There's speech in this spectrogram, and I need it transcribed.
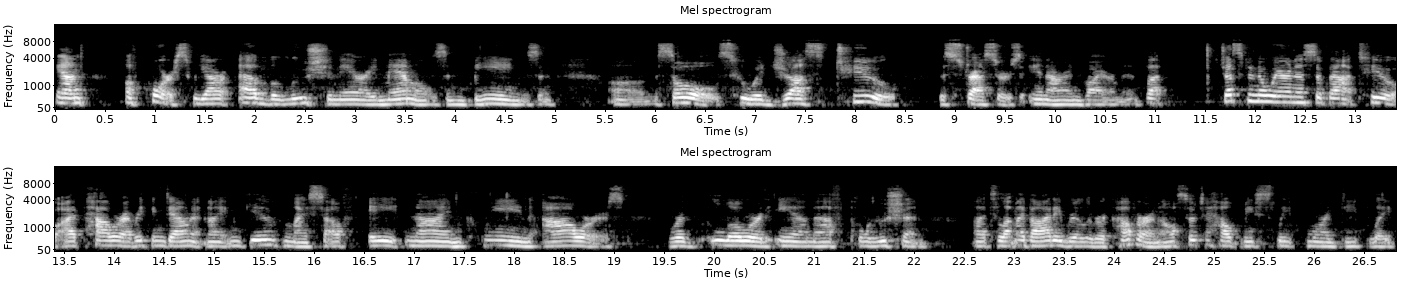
And of course, we are evolutionary mammals and beings and um, souls who adjust to the stressors in our environment. But just an awareness of that too. I power everything down at night and give myself eight, nine clean hours with lowered EMF pollution uh, to let my body really recover and also to help me sleep more deeply.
